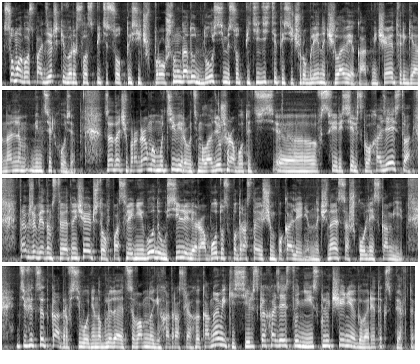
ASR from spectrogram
Сумма господдержки выросла с 500 тысяч в прошлом году до 750 тысяч рублей на человека, отмечают в региональном Минсельхозе. Задача программы – мотивировать молодежь работать э, в сфере сельского хозяйства. Также в ведомстве отмечают, что в последние годы усилили работу с подрастающим поколением, начиная со школы школьной скамьи. Дефицит кадров сегодня наблюдается во многих отраслях экономики. Сельское хозяйство не исключение, говорят эксперты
